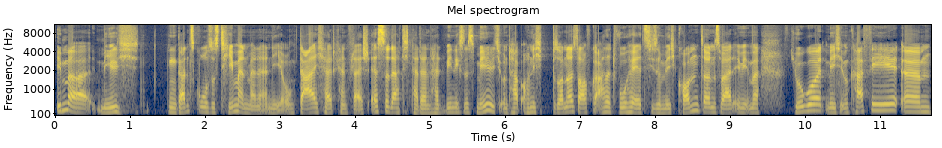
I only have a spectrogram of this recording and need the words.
immer Milch ein ganz großes Thema in meiner Ernährung. Da ich halt kein Fleisch esse, dachte ich, na dann halt wenigstens Milch und habe auch nicht besonders darauf geachtet, woher jetzt diese Milch kommt, sondern es war halt irgendwie immer Joghurt, Milch im Kaffee, ähm,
